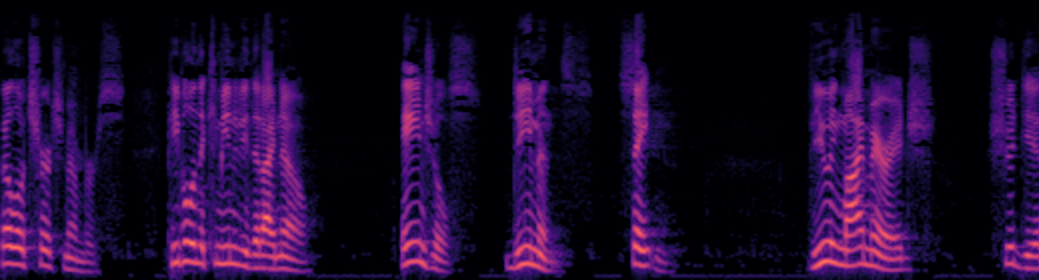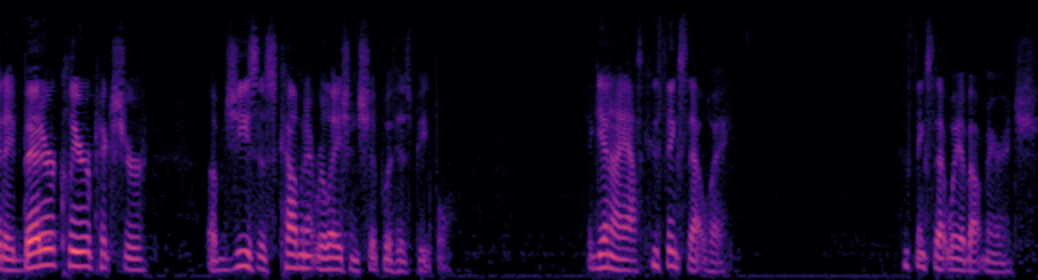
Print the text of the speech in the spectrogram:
fellow church members, people in the community that I know, angels, demons, Satan. Viewing my marriage should get a better, clearer picture of Jesus' covenant relationship with his people. Again, I ask, who thinks that way? Who thinks that way about marriage?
